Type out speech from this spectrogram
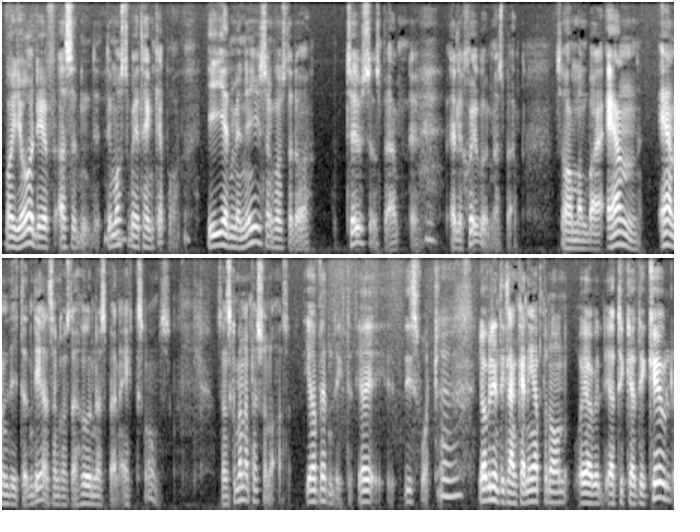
Vad gör det? För, alltså, det måste man ju tänka på. I en meny som kostar då 1000 spänn eller 700 spänn. Så har man bara en, en liten del som kostar 100 spänn ex moms. Sen ska man ha personal. Alltså. Jag vet inte riktigt. Jag, det är svårt. Jag vill inte klanka ner på någon och jag, vill, jag tycker att det är kul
